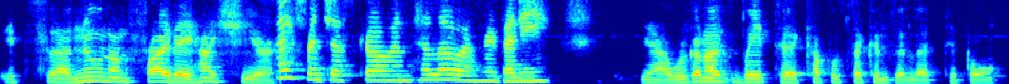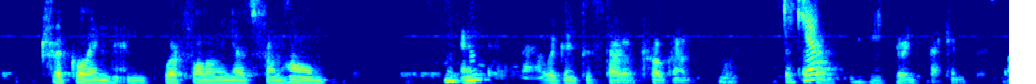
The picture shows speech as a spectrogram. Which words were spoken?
It's uh, noon on Friday. Hi, Shir. Hi, Francesco, and hello, everybody. Yeah, we're gonna wait a couple seconds and let people trickle in and who are following us from home. Mm -hmm. And uh, we're going to start a program. Just yeah. maybe 30 seconds or so.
